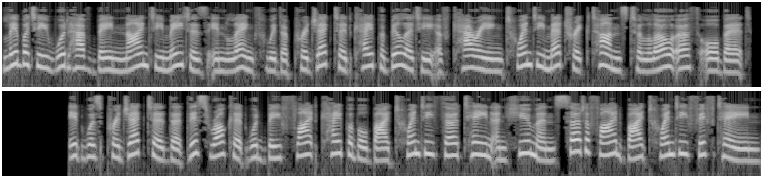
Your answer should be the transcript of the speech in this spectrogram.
Liberty would have been 90 meters in length with a projected capability of carrying 20 metric tons to low Earth orbit. It was projected that this rocket would be flight capable by 2013 and human certified by 2015.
